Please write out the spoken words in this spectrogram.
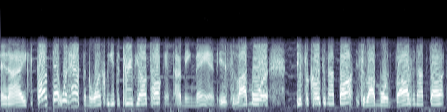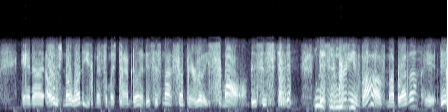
And I thought that would happen once we get the three of y'all talking. I mean, man, it's a lot more difficult than I thought. It's a lot more involved than I thought. And uh, oh, it's no wonder you spend so much time doing it. This is not something really small. This is this is pretty involved, my brother. It, this,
